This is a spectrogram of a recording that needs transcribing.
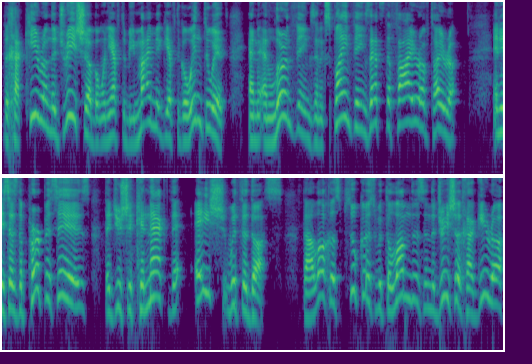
The Chakira and the Drisha, but when you have to be mimik, you have to go into it and, and learn things and explain things, that's the fire of Torah. And he says the purpose is that you should connect the Aish with the Das. The halachas psukas with the lamdas and the drisha chagira,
